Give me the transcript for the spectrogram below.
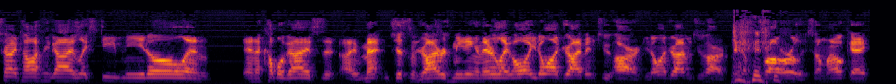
tried talking to guys like Steve Needle and and a couple of guys that I met just in the drivers meeting, and they're like, "Oh, you don't want to drive in too hard. You don't want to drive in too hard. Pick up the throttle early." So I'm like, "Okay."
